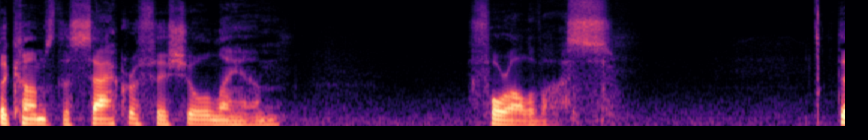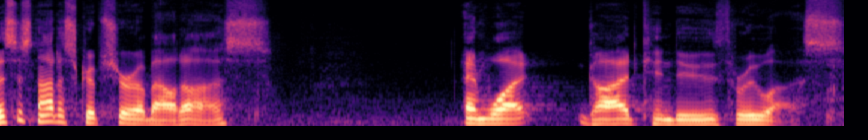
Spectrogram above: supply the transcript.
becomes the sacrificial lamb for all of us. This is not a scripture about us and what God can do through us.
